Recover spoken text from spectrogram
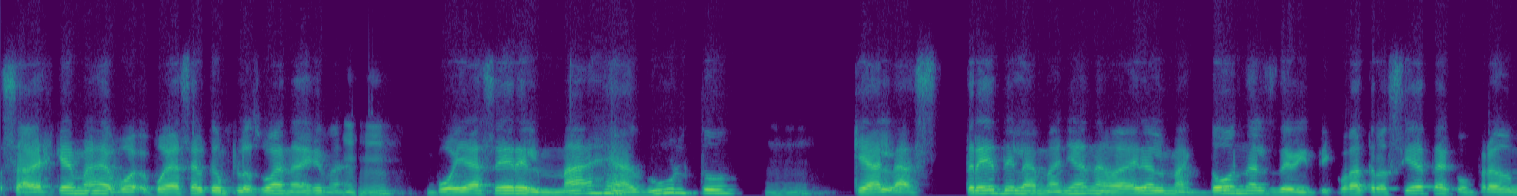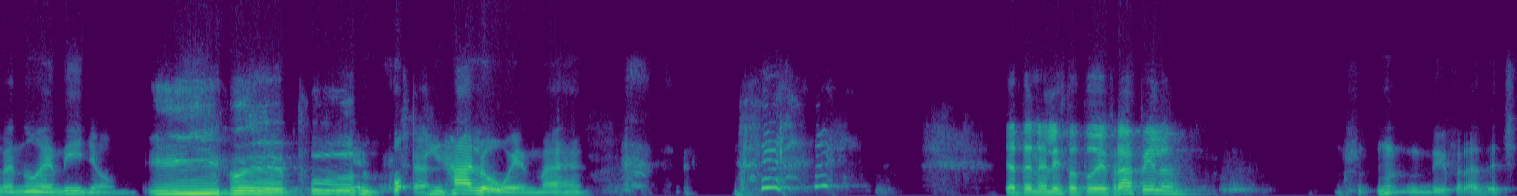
¿Sabes qué, más? Voy, voy a hacerte un plus one ahí, Voy a ser el más adulto que a las 3 de la mañana va a ir al McDonald's de 24-7 a comprar un menú de niño. Hijo de En puta. fucking Halloween, más. ¿Ya tenés listo tu disfraz, Pilo? Disfraz de ch-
